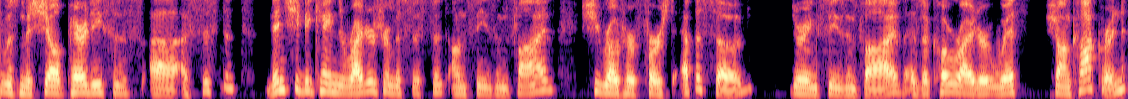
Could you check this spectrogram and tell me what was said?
was Michelle Paradise's uh, assistant. Then she became the writer's room assistant on season five. She wrote her first episode during season five as a co writer with Sean Cochran,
